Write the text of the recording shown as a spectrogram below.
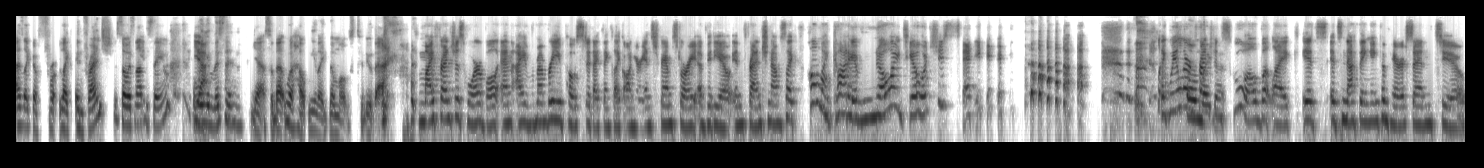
as like a fr- like in french so it's not the same Yeah. when you listen yeah so that will help me like the most to do that My French is horrible. And I remember you posted, I think, like on your Instagram story, a video in French. And I was like, oh my God, I have no idea what she's saying. like we learn Oh French in school, but like it's it's nothing in comparison to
